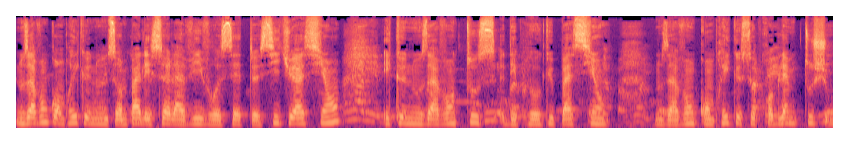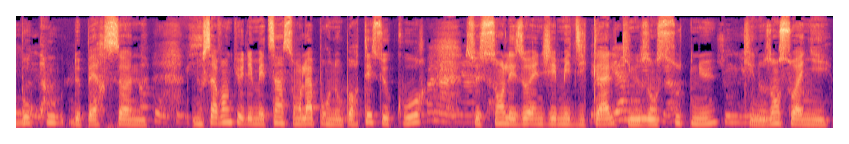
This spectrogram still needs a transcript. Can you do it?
Nous avons compris que nous ne sommes pas les seuls à vivre cette situation et que nous avons tous des préoccupations. Nous avons compris que ce problème touche beaucoup de personnes. Nous savons que les médecins sont là pour nous porter secours. Ce sont les ONG médicales qui nous ont soutenus, qui nous ont soignés.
